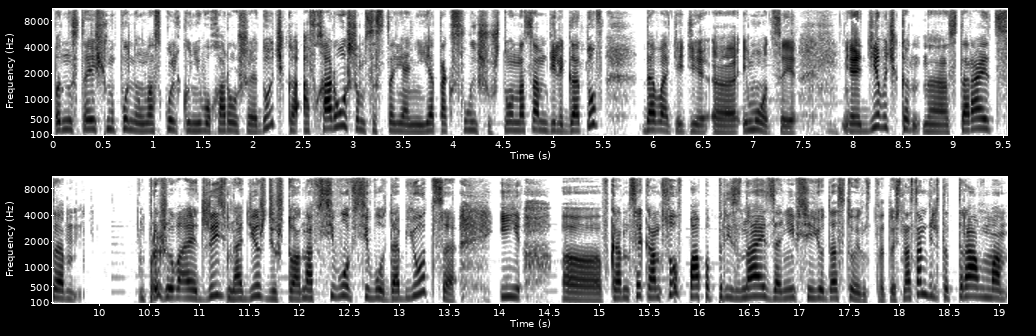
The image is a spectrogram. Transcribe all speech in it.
по-настоящему понял, насколько у него хорошая дочка, а в хорошем состоянии я так слышу, что он на самом деле готов давать эти э, эмоции. Э, девочка э, старается проживает жизнь в надежде, что она всего-всего добьется, и э, в конце концов папа признает за ней все ее достоинства. То есть на самом деле это травма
